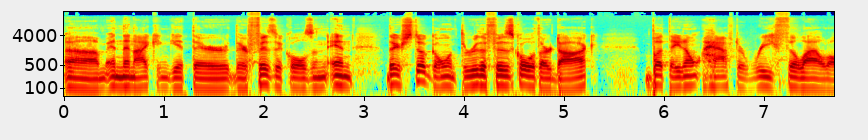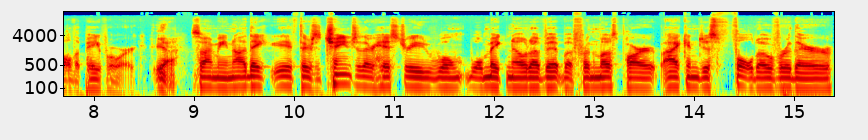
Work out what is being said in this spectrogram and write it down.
um, and then I can get their their physicals and and they're still going through the physical with our doc but they don't have to refill out all the paperwork Yeah. so I mean uh, they if there's a change of their history we'll we'll make note of it but for the most part I can just fold over their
